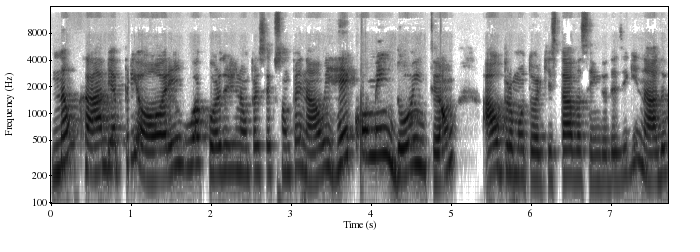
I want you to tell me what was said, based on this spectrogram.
não cabe a priori o acordo de não persecução penal e recomendou, então, ao promotor que estava sendo designado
